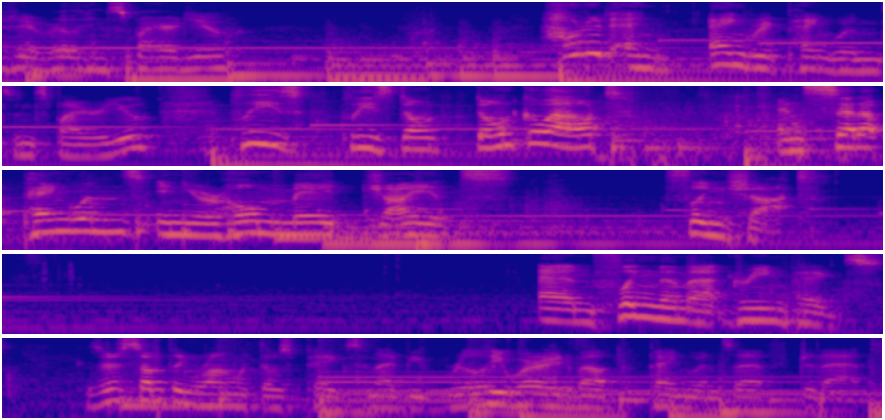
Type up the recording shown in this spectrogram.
Video really inspired you? How did ang angry penguins inspire you? Please, please don't don't go out and set up penguins in your homemade giant slingshot and fling them at green pigs. Because there's something wrong with those pigs, and I'd be really worried about the penguins after that.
